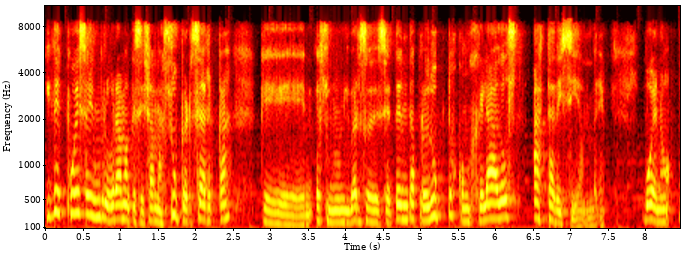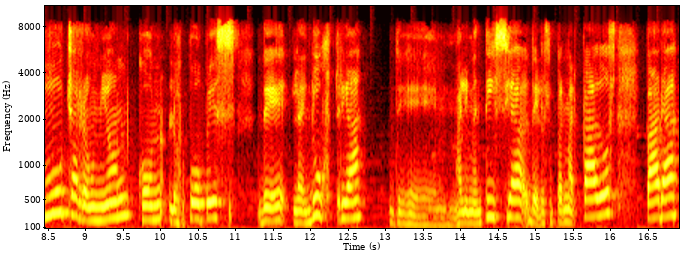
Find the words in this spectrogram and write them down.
y después hay un programa que se llama Super Cerca, que es un universo de 70 productos congelados hasta diciembre. Bueno, mucha reunión con los popes de la industria, de alimenticia de los supermercados para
